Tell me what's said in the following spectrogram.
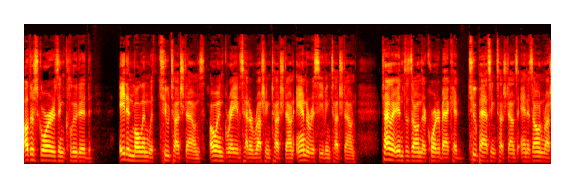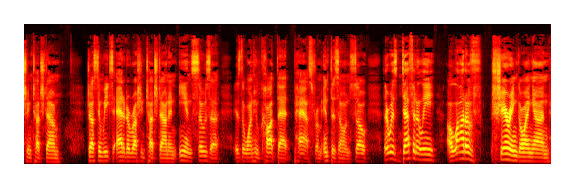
Other scorers included Aiden Mullen with two touchdowns. Owen Graves had a rushing touchdown and a receiving touchdown. Tyler Intezone, their quarterback, had two passing touchdowns and his own rushing touchdown. Justin Weeks added a rushing touchdown, and Ian Souza is the one who caught that pass from Intezone. So there was definitely a lot of sharing going on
